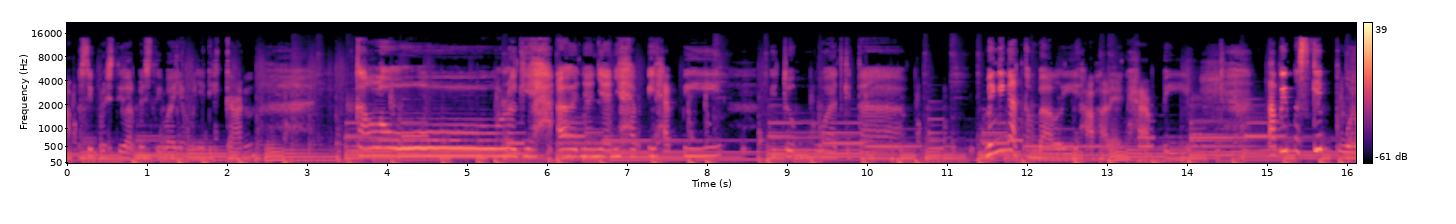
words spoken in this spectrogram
apa sih peristiwa-peristiwa yang menyedihkan. Kalau lagi uh, nyanyi-nyanyi happy happy itu membuat kita mengingat kembali hal-hal yang happy. Tapi meskipun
